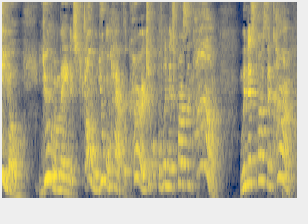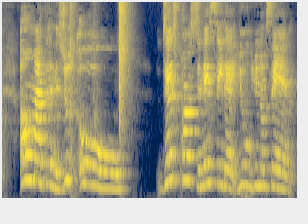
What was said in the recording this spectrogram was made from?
Leo. You remain as strong. You gonna have the courage when this person come. When this person come. Oh my goodness. You oh this person, they see that you, you know what I'm saying,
